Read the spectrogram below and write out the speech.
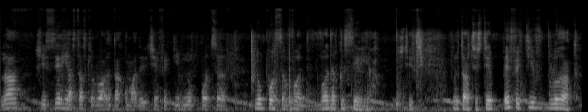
Da? Și seria asta că vă arăt acum, deci efectiv nu pot să, nu pot să văd, văd dacă seria, știți? Uitați, este efectiv blurat.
